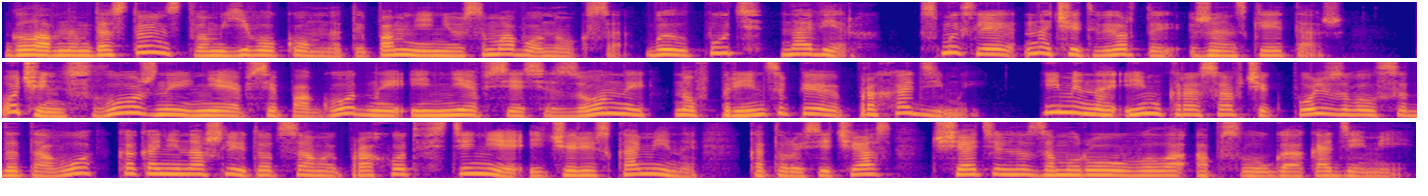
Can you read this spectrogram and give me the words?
Главным достоинством его комнаты, по мнению самого Нокса, был путь наверх, в смысле на четвертый женский этаж — очень сложный, не всепогодный и не всесезонный, но в принципе проходимый. Именно им красавчик пользовался до того, как они нашли тот самый проход в стене и через камины, который сейчас тщательно замуровывала обслуга Академии.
